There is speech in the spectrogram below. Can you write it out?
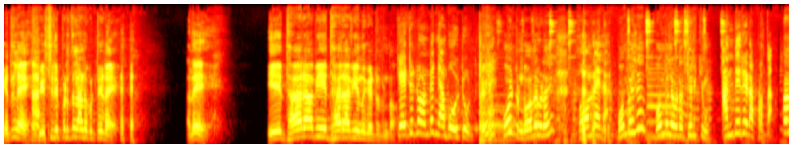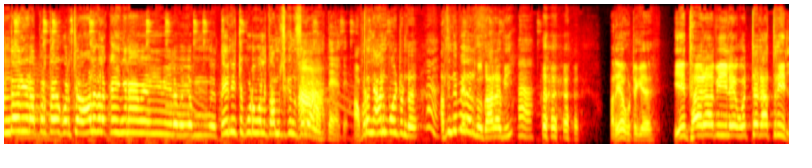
കേട്ടില്ലേ? ഭീഷണിപ്പെടുത്തലാണ് കുട്ടിയുടെ. അതെ ഈ ധാരാവി ധാരാവി എന്ന് കേട്ടിട്ടുണ്ടോ? കേട്ടിട്ടുണ്ട് ഞാൻ പോയിട്ടുണ്ട്. പോയിട്ടുണ്ടോ? അതെവിടെ? ബോംബെയില. ബോംബെയിൽ? ബോംബെയില എവിടെ? ശരിക്കും? അന്തേരിയുടെ അപ്പുറത്താ. അന്തേരിയുടെ അപ്പുറത്ത് കുറച്ച് ആളുകളൊക്കെ ഇങ്ങനെ തേനീച്ചക്കൂട് പോലെ താമസിക്കുന്ന സ്ഥലമാണ്. അവിടെ ഞാനും പോയിട്ടുണ്ട്. അതിന്റെ പേരായിരുന്നു ധാരാവി. അറിയോ കുട്ടിക്ക്? ഈ ധാരാവിയിലെ ഒറ്റ രാത്രിയിൽ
